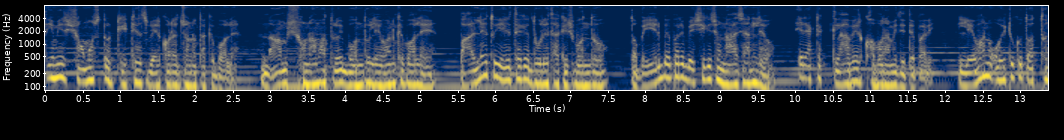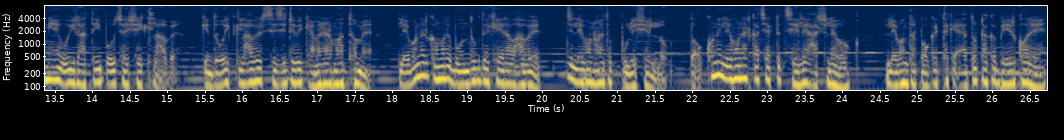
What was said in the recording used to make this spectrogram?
দিমির সমস্ত ডিটেলস বের করার জন্য তাকে বলে। নাম শোনা মাত্রই বন্ধু লেওয়ানকে বলে, পারলে তুই এর থেকে দূরে থাকিস বন্ধু। তবে এর ব্যাপারে বেশি কিছু না জানলেও এর একটা ক্লাবের খবর আমি দিতে পারি। লেওয়ান ওইটুকু তথ্য নিয়ে ওই রাতেই পৌঁছায় সেই ক্লাবে। কিন্তু ওই ক্লাবের সিসিটিভি ক্যামেরার মাধ্যমে লেবনের কমরে বন্দুক দেখে এরা ভাবে যে লেবন হয়তো পুলিশের লোক। তখনই লেবনের কাছে একটা ছেলে আসলেও লেবন তার পকেট থেকে এত টাকা বের করে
